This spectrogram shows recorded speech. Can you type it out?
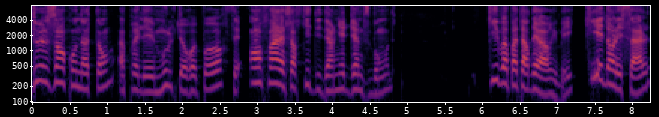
deux ans qu'on attend, après les moultes reports. C'est enfin la sortie du dernier James Bond, qui va pas tarder à arriver, qui est dans les salles,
